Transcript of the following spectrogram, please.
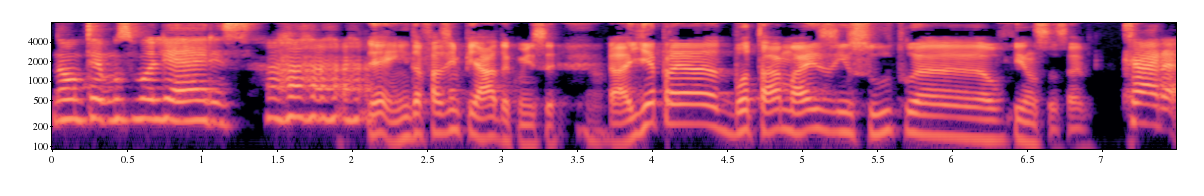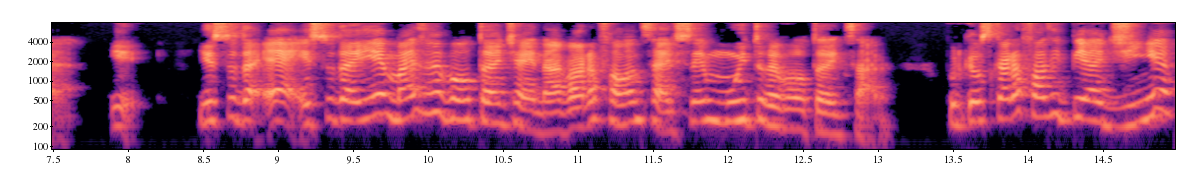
não temos mulheres. é, ainda fazem piada com isso. É. Aí é pra botar mais insulto à ofensa, sabe? Cara, isso, da, é, isso daí é mais revoltante ainda. Agora, falando sério, isso é muito revoltante, sabe? Porque os caras fazem piadinha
